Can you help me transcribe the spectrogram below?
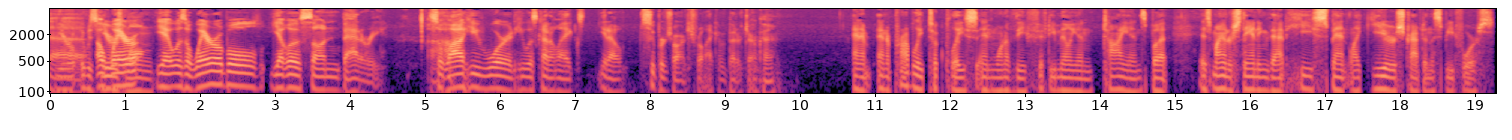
Uh, Year- it was a years wear- long. Yeah, it was a wearable yellow sun battery. So Uh-huh. while he wore it, he was kind of like you know supercharged, for lack of a better term. Okay. and it, and it probably took place in one of the 50 million tie-ins but it's my understanding that he spent like years trapped in the speed force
